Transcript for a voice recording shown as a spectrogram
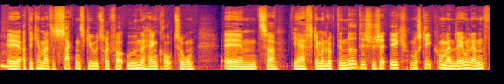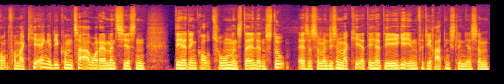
Mm. Øh, og det kan man altså sagtens give udtryk for, uden at have en grov tone. Øh, så ja, skal man lukke det ned? Det synes jeg ikke. Måske kunne man lave en eller anden form for markering af de kommentarer, hvor der er, man siger sådan, det her det er en grov tone, men stadig lader den stå. Altså, så man ligesom markerer, at det her det er ikke inden for de retningslinjer, som,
